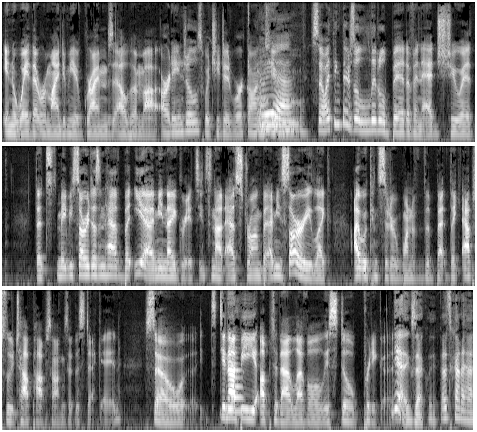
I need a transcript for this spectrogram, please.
in a way that reminded me of Grimes' album uh, Art Angels, which he did work on Oh, too. yeah. So I think there's a little bit of an edge to it that's maybe Sorry doesn't have. But yeah, I mean, I agree. It's it's not as strong, but I mean, Sorry, like I would consider one of the be- like absolute top pop songs of this decade. So to not Yeah. be up to that level is still pretty good. Yeah, exactly. That's kind of how.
